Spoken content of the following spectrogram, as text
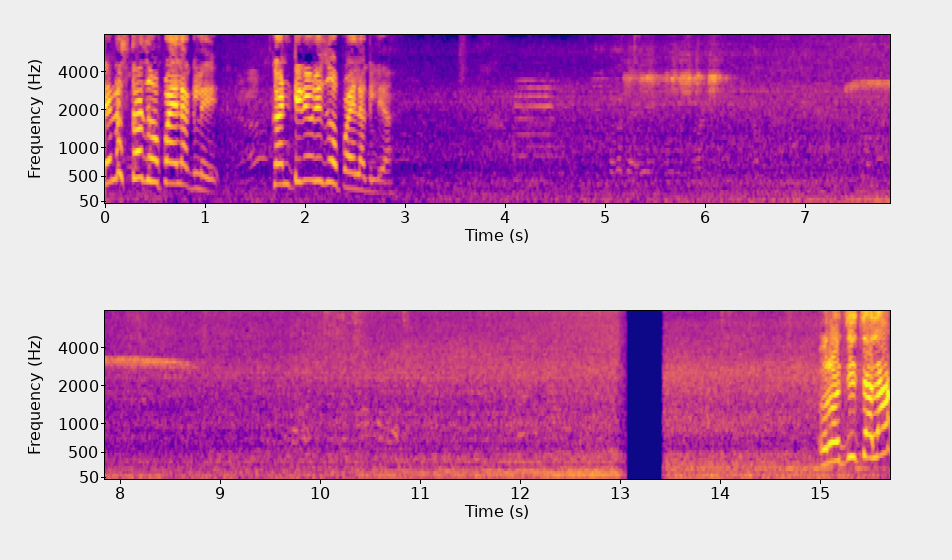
ते नुसतं झोपायला लागले. कंटिन्युअली झोपायला लागल्या. रोजी चला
